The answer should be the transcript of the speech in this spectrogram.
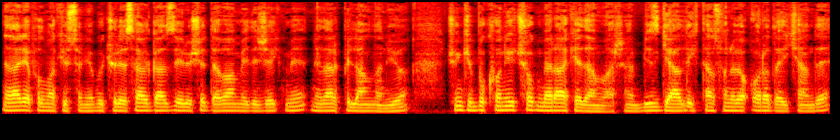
neler yapılmak isteniyor? Bu küresel Gazze yürüyüşü devam edecek mi? Neler planlanıyor? Çünkü bu konuyu çok merak eden var. Yani biz geldikten sonra ve oradayken de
